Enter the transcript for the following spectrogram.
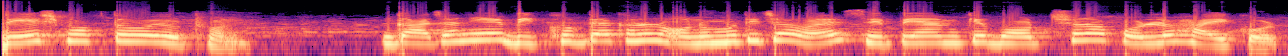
দেশভক্ত হয়ে উঠুন। গাজা নিয়ে বিক্ষোভ দেখানোর অনুমতি চাওয়ায় সিপিএমকে ভর্ৎসনা করল হাইকোর্ট।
